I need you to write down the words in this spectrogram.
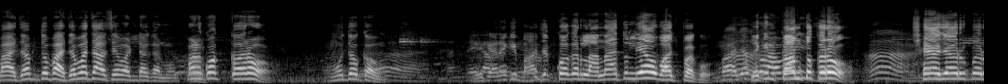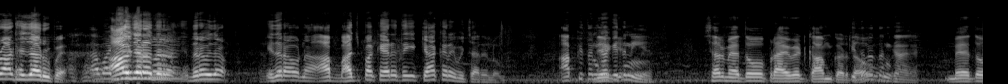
ભાજપ તો ભાજપ જ આવશે વડનગરમાં પણ કોઈક કરો હું તો કહું ये कह रहे हैं कि भाजपा को अगर लाना है तो ले आओ भाजपा को लेकिन काम तो करो छह हजार रुपए और आठ हजार रुपए आओ जरा इधर इधर आओ, इधर आओ। इधर आओ ना आप भाजपा कह रहे थे कि क्या करें बेचारे लोग आपकी तनख्वाह देखिए- कितनी है सर मैं तो प्राइवेट काम करता कितना हूँ तनख्वाह है मैं तो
